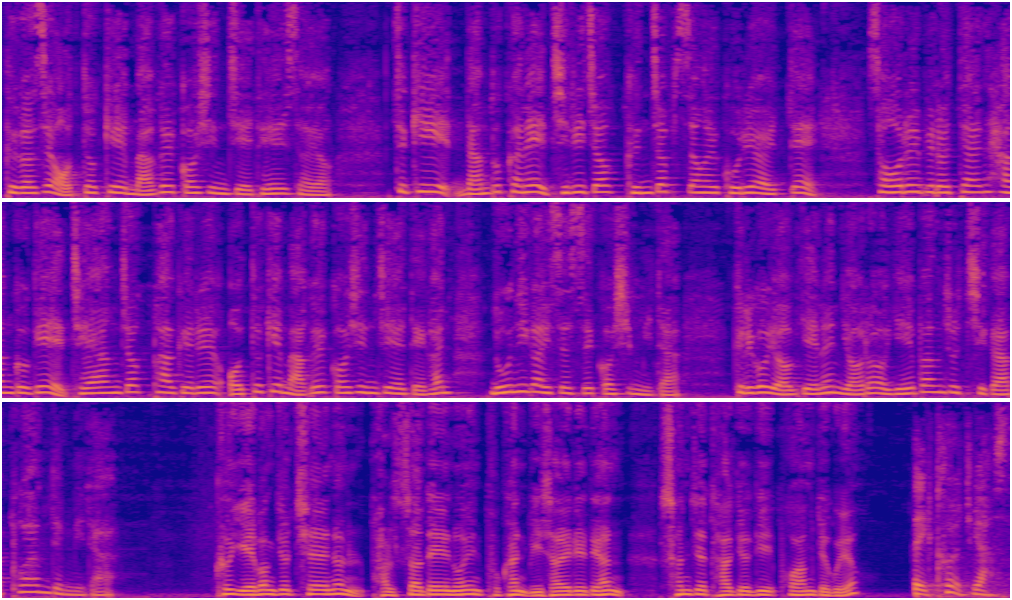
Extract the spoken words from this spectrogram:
그것을 어떻게 막을 것인지에 대해서요. 특히 남북한의 지리적 근접성을 고려할 때 서울을 비롯한 한국의 재앙적 파괴를 어떻게 막을 것인지에 대한 논의가 있었을 것입니다. 그리고 여기에는 여러 예방 조치가 포함됩니다. 그 예방 조치에는 발사대에 놓인 북한 미사일에 대한 선제 타격이 포함되고요. They could, yes.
